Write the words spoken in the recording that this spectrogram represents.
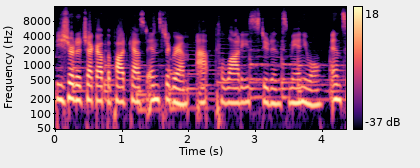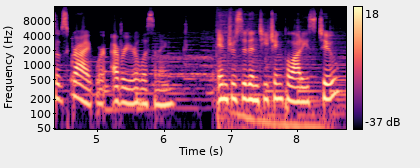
Be sure to check out the podcast Instagram at Pilates Students Manual and subscribe wherever you're listening. Interested in teaching Pilates too?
